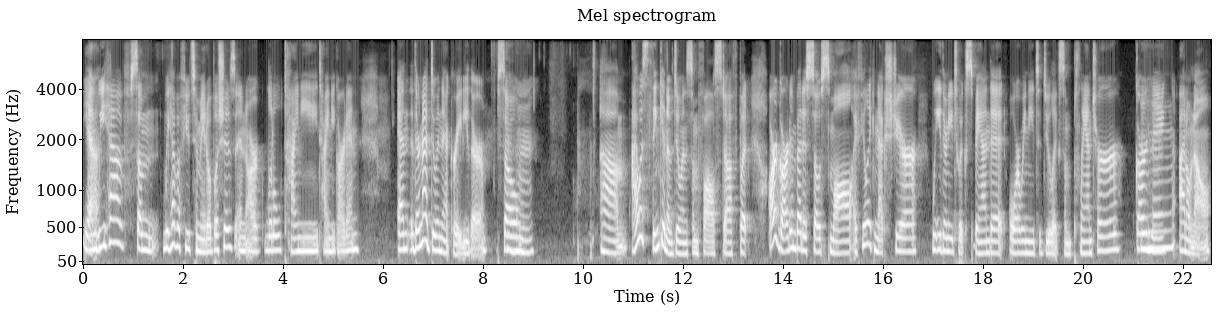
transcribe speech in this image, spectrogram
Yeah. And we have some, we have a few tomato bushes in our little tiny, tiny garden, and they're not doing that great either. So, mm-hmm. Um, I was thinking of doing some fall stuff, but our garden bed is so small. I feel like next year we either need to expand it or we need to do like some planter gardening. I don't know.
